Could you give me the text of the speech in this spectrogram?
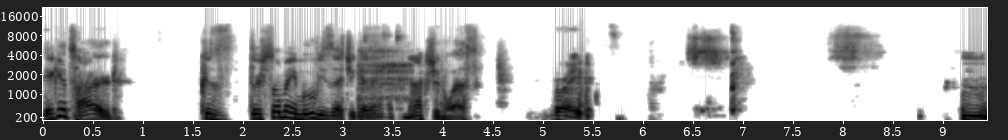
it gets hard because there's so many movies that you can have a connection with. Right. Hmm.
